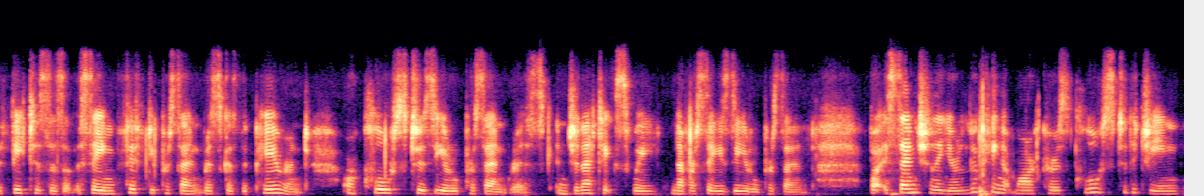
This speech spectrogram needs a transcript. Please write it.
the fetus is at the same 50% risk as the parent or close to 0% risk. In genetics, we never say 0%. But essentially, you're looking at markers close to the gene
